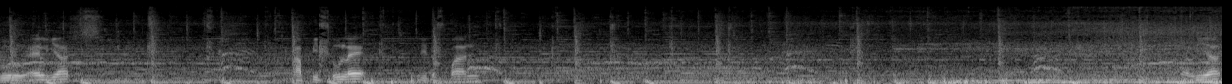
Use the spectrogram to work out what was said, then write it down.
Guru Elias. Api Tule di depan lihat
